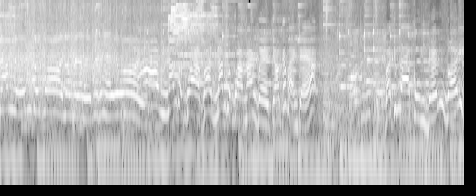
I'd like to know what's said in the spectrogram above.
năm điểm tuyệt vời Lần này là Thiện nha cả nhà yêu ơi. À, năm phần quà và năm phần quà mang về cho các bạn trẻ. Và chúng ta cùng đến với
